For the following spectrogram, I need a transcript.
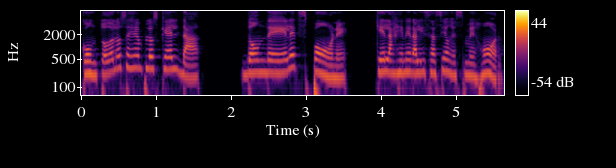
con todos los ejemplos que él da, donde él expone que la generalización es mejor.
